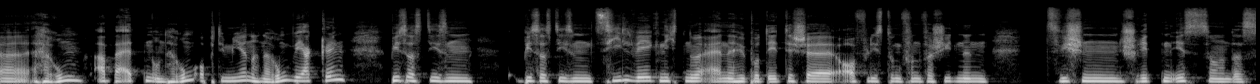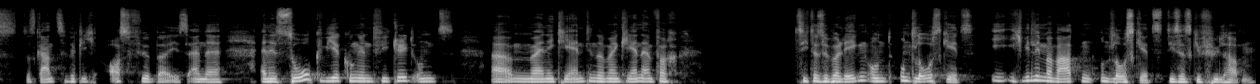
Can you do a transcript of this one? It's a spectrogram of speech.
äh, herumarbeiten und herumoptimieren und herumwerkeln, bis aus diesem bis aus diesem Zielweg nicht nur eine hypothetische Auflistung von verschiedenen Zwischenschritten ist, sondern dass das Ganze wirklich ausführbar ist, eine, eine Sogwirkung entwickelt und äh, meine Klientin oder mein Klient einfach sich das überlegen und, und los geht's. Ich, ich will immer warten und los geht's, dieses Gefühl haben.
